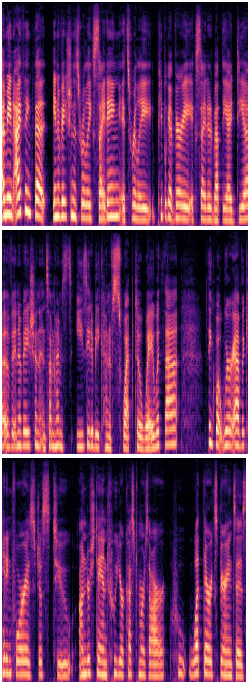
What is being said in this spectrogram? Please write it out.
I mean, I think that innovation is really exciting. It's really, people get very excited about the idea of innovation, and sometimes it's easy to be kind of swept away with that. I think what we're advocating for is just to understand who your customers are, who what their experience is,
